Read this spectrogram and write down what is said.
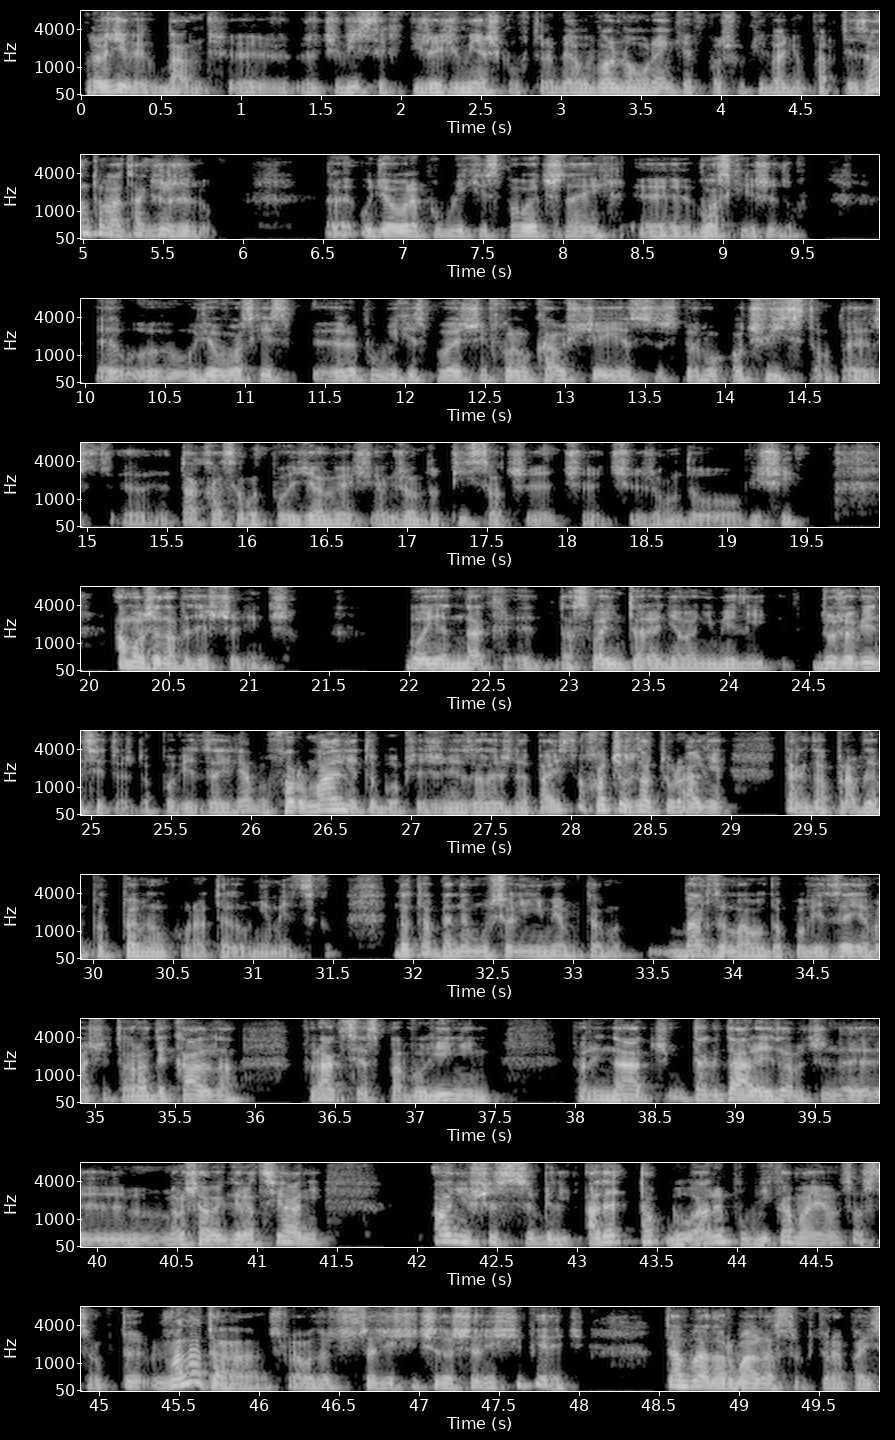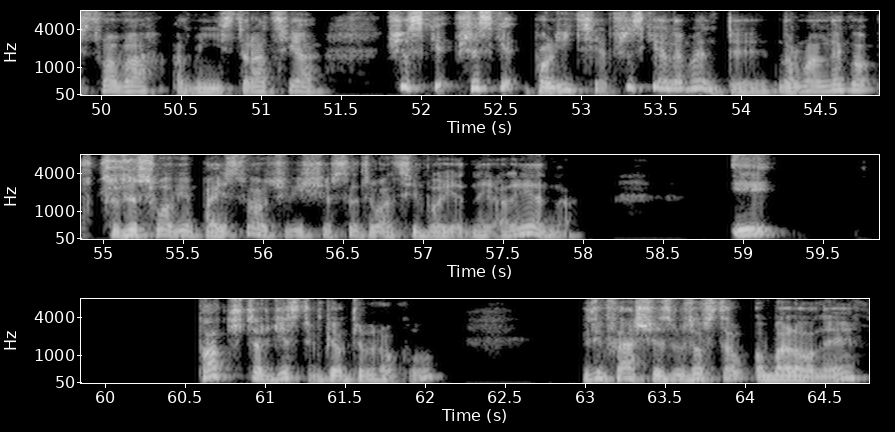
prawdziwych band y, rzeczywistych i rzezimieszków, które miały wolną rękę w poszukiwaniu partyzantów, a także Żydów. E, udział Republiki Społecznej, włoskich Żydów. E, udział Włoskiej Republiki Społecznej w Holokauście jest sprawą oczywistą. To jest taka sama odpowiedzialność jak rządu Tiso czy, czy, czy rządu Vichy, a może nawet jeszcze większa bo jednak y, na swoim terenie oni mieli dużo więcej też do powiedzenia, bo formalnie to było przecież niezależne państwo, chociaż naturalnie tak naprawdę pod pełną kuratelą niemiecką. Notabene Mussolini miał tam bardzo mało do powiedzenia, właśnie ta radykalna frakcja z Pawolinim, Farinacci i tak dalej, y, marszałek Gracjani, oni wszyscy byli, ale to była republika mająca strukturę, dwa lata trwało, do 43 do 45. Tam była normalna struktura państwowa, administracja, wszystkie, wszystkie, policja, wszystkie elementy normalnego, w cudzysłowie, państwa, oczywiście w sytuacji wojennej, ale jednak. I po 1945 roku, gdy faszyzm został obalony, e,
